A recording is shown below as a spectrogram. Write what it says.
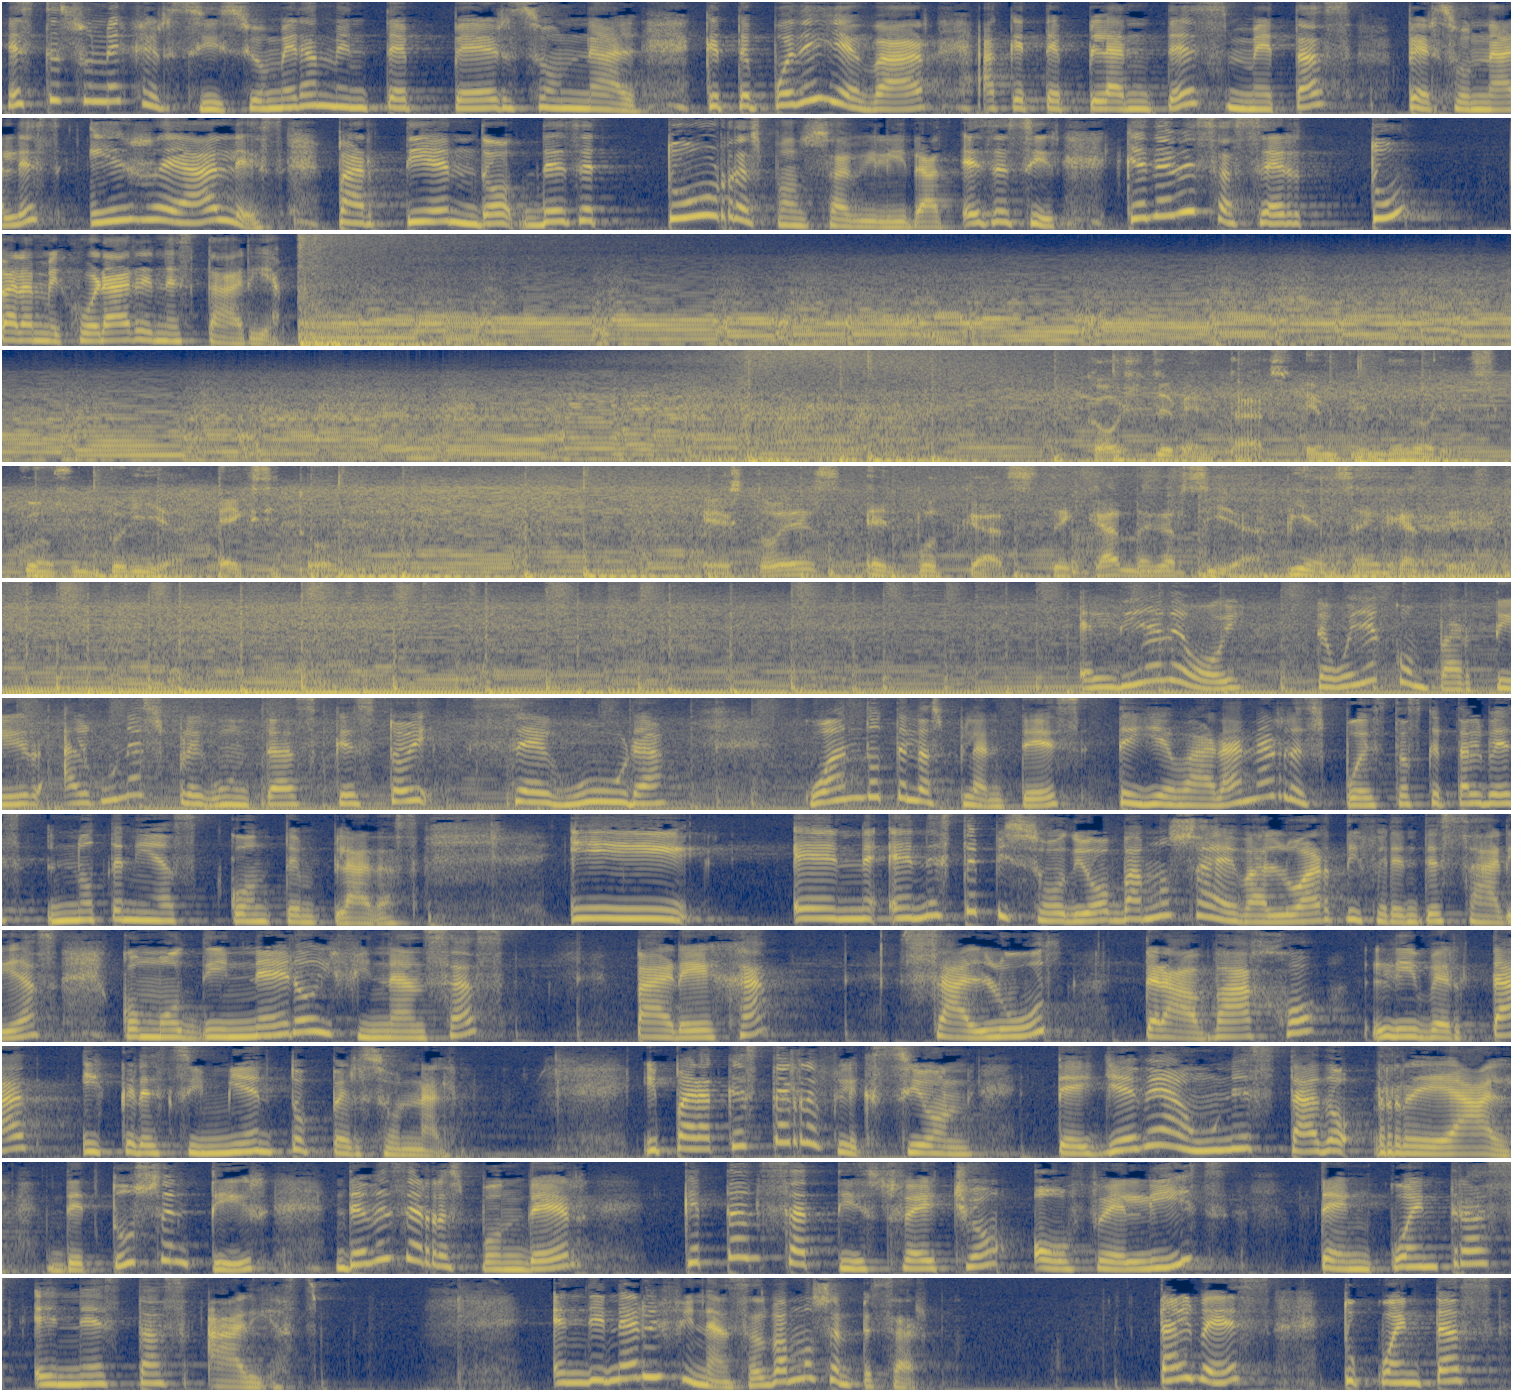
Este es un ejercicio meramente personal que te puede llevar a que te plantes metas personales y reales, partiendo desde tu responsabilidad. Es decir, ¿qué debes hacer tú para mejorar en esta área? Coach de ventas, emprendedores, consultoría, éxito. Esto es el podcast de Carla García. Piensa en grande. El día de hoy te voy a compartir algunas preguntas que estoy segura cuando te las plantees te llevarán a respuestas que tal vez no tenías contempladas. Y en, este episodio vamos a evaluar diferentes áreas como dinero y finanzas, pareja, salud, trabajo, libertad y crecimiento personal. Y para que esta reflexión te lleve a un estado real de tu sentir, debes de responder qué tan satisfecho o feliz te encuentras en estas áreas. En dinero y finanzas, vamos a empezar. Tal vez tú cuentas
